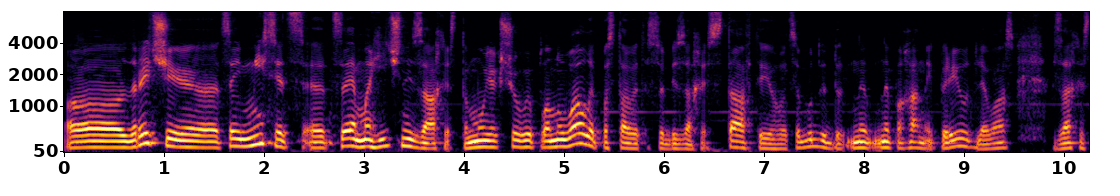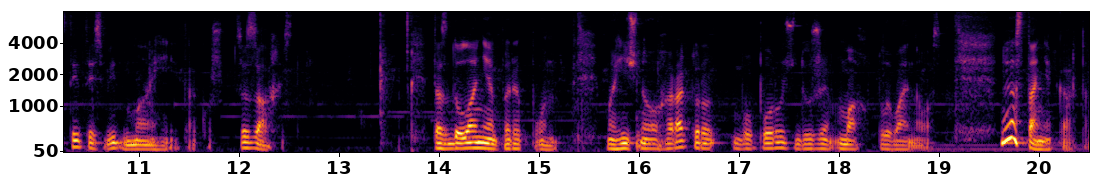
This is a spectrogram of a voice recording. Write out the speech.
Е, До речі, цей місяць е, це магічний захист. Тому, якщо ви планували поставити собі захист, ставте його. Це буде непоганий період для вас захиститись від магії. Також це захист. Та здолання перепон магічного характеру, бо поруч дуже маг впливає на вас. Ну і остання карта.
